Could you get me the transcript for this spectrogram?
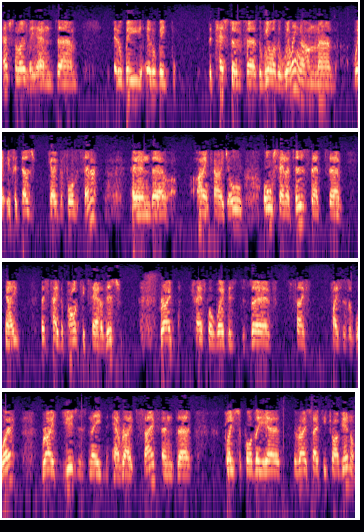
absolutely, and um, it'll be it'll be the test of uh, the will of the willing on uh, if it does go before the Senate, and uh, I encourage all all senators that uh, you know let's take the politics out of this. Road transport workers deserve safe places of work. Road users need our roads safe, and uh, please support the uh, the Road Safety Tribunal.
